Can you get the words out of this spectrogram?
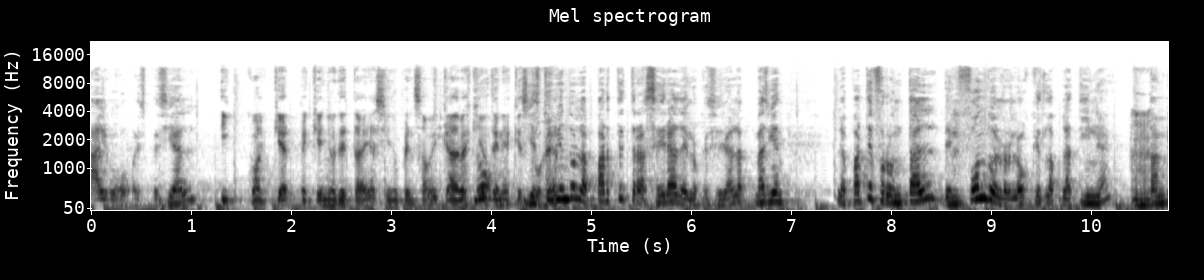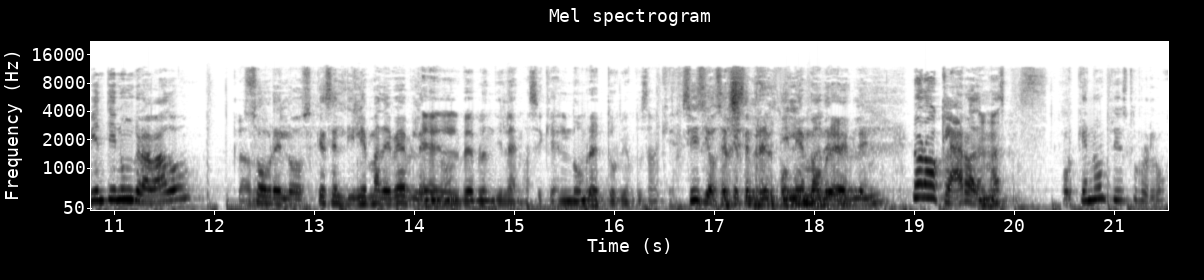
algo especial. Y cualquier pequeño detalle ha sido pensado y cada vez que yo tenía que escoger... Y estoy viendo la parte trasera de lo que sería la... Más bien, la parte frontal del fondo del reloj, que es la platina, también tiene un grabado sobre los que es el dilema de Veblen. El Veblen dilema, así que el nombre del turbión, tú sabes que. Sí, sí, o sea que es el, dilema de Veblen. No, no, claro, además, ¿por qué no? Si es tu reloj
